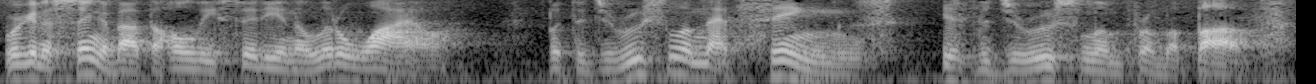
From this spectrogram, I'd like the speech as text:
We're going to sing about the holy city in a little while, but the Jerusalem that sings is the Jerusalem from above.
